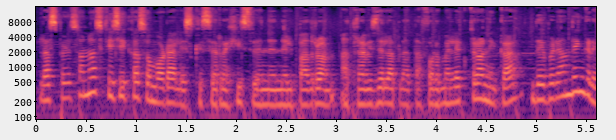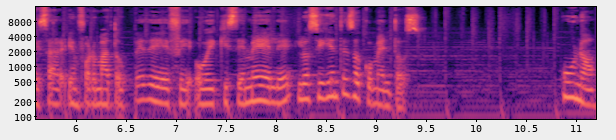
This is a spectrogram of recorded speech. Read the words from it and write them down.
Las personas físicas o morales que se registren en el padrón a través de la plataforma electrónica deberán de ingresar en formato PDF o XML los siguientes documentos. 1.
